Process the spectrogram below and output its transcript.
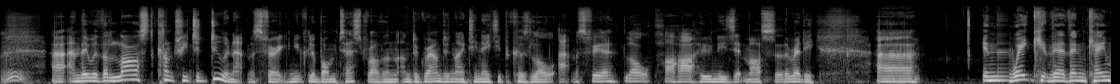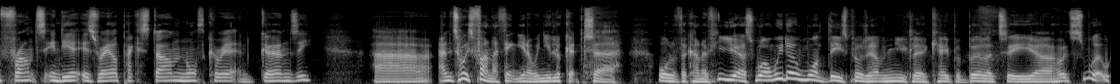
uh, and they were the last country to do an atmospheric nuclear bomb test rather than underground in 1980 because lol atmosphere lol haha who needs it master they're ready. Uh, in the wake, there then came France, India, Israel, Pakistan, North Korea, and Guernsey. Uh, and it's always fun, I think, you know, when you look at uh, all of the kind of, yes, well, we don't want these people to have a nuclear capability. Uh, well,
